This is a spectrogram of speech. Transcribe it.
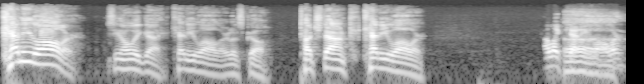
Kenny Lawler. He's the only guy. Kenny Lawler. Let's go. Touchdown, Kenny Lawler. I like Kenny uh, Lawler.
